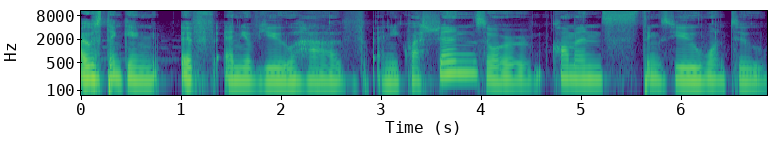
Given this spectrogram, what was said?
I was thinking if any of you have any questions or comments, things you want to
